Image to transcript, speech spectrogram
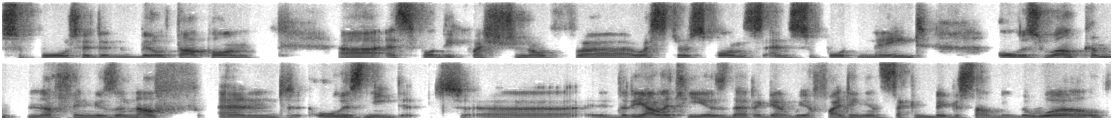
supported, and built up on. Uh, as for the question of uh, Western response and support and aid, all is welcome, nothing is enough, and all is needed. Uh, the reality is that, again, we are fighting in second biggest army in the world.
